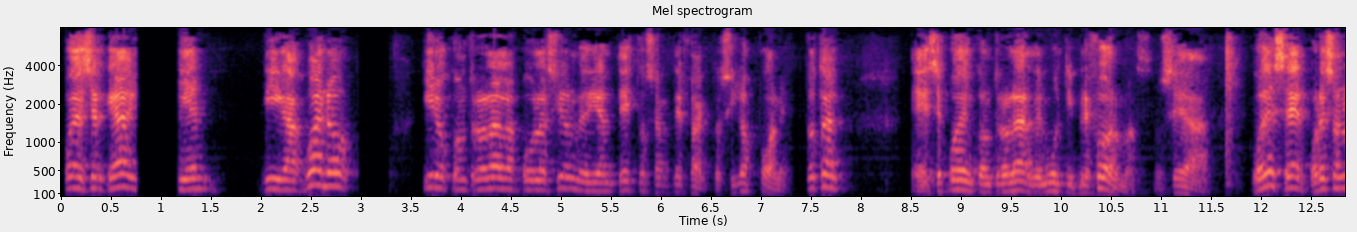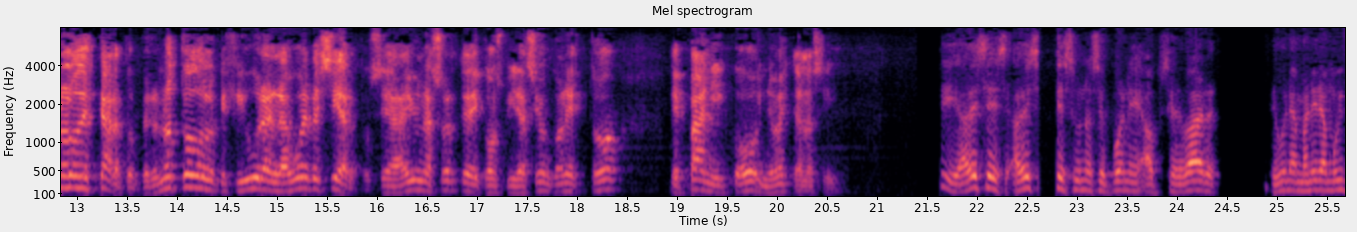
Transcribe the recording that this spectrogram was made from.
puede ser que alguien diga, bueno, quiero controlar la población mediante estos artefactos, y los pone. Total, eh, se pueden controlar de múltiples formas. O sea, Puede ser, por eso no lo descarto, pero no todo lo que figura en la web es cierto. O sea, hay una suerte de conspiración con esto, de pánico, y no es tan así. Sí, a veces, a veces uno se pone a observar de una manera muy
